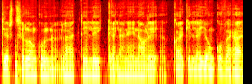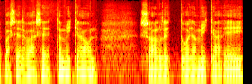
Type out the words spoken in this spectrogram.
tietysti silloin, kun lähdettiin liikkeelle, niin oli kaikille jonkun verran epäselvää se, että mikä on sallittua ja mikä ei.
